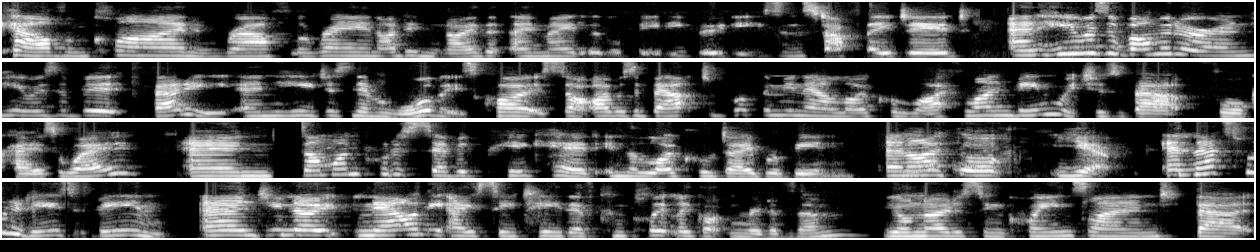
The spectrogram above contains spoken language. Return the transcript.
Calvin Klein and Ralph Lauren. I didn't know that they made little beady booties and stuff they did. And he was a vomiter and he was a bit fatty and he just never wore these clothes. So I was about to put them in our local Lifeline bin, which is about four Ks away and someone put a severed pig head in the local Debra bin. And I thought, yeah. And that's what it is been. And you know, now in the ACT, they've completely gotten rid of them. You'll notice in Queensland that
